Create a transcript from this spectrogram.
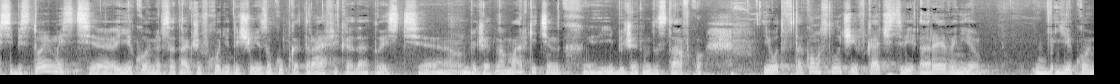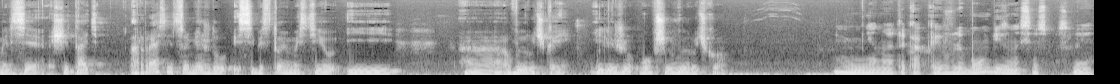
себестоимость э, e-commerce также входит еще и закупка трафика, да, то есть э, бюджет на маркетинг и бюджет на доставку. И вот в таком случае в качестве revenue в e-commerce считать разницу между себестоимостью и э, выручкой или же общую выручку? Не, ну это как и в любом бизнесе, в смысле.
